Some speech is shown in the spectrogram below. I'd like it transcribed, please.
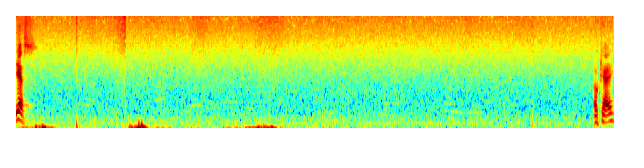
Yes. Okay.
